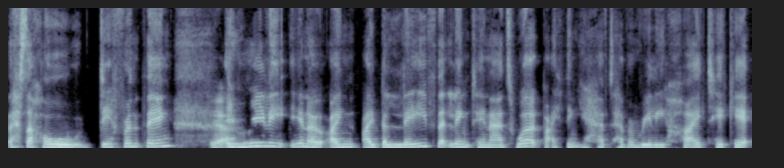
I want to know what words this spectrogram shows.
That's a whole different thing. Yeah. I really, you know, I I believe that LinkedIn ads work, but I think you have to have a really high ticket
